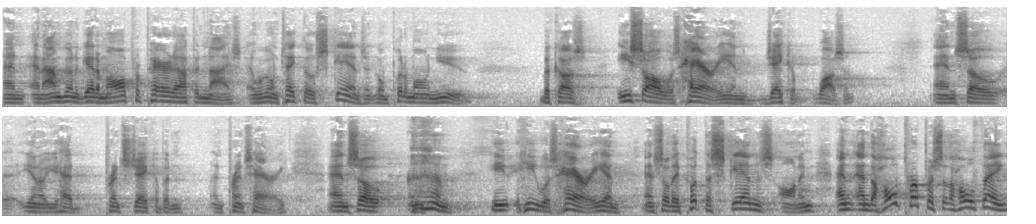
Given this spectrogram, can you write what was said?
and, and I'm going to get them all prepared up and nice, and we're going to take those skins and going to put them on you because Esau was hairy and Jacob wasn't. And so, you know, you had Prince Jacob and, and Prince Harry. And so he, he was hairy, and, and so they put the skins on him. And, and the whole purpose of the whole thing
